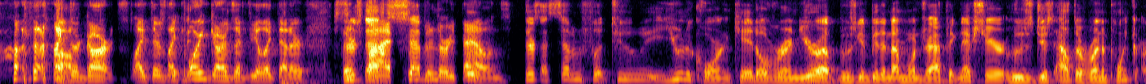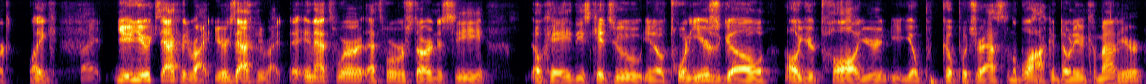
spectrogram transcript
like oh. they're guards. Like there's like point guards I feel like that are there's that seven, 30 pounds. There's that seven foot two unicorn kid over in Europe who's gonna be the number one draft pick next year who's just out there running point guard. Like right. You, you're exactly right. You're exactly right. And that's where that's where we're starting to see okay, these kids who, you know, 20 years ago, oh, you're tall, you're you know, go put your ass on the block and don't even come out here.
